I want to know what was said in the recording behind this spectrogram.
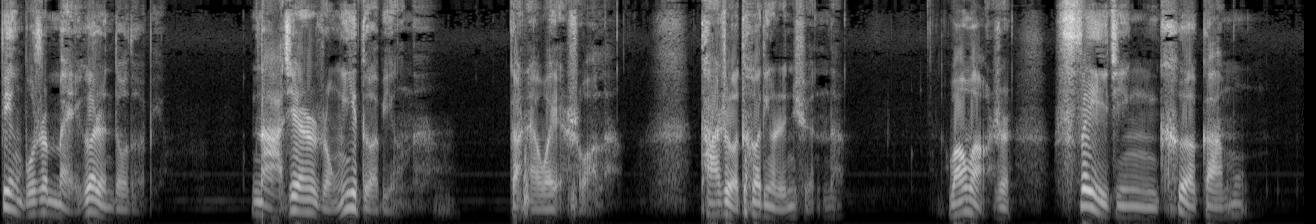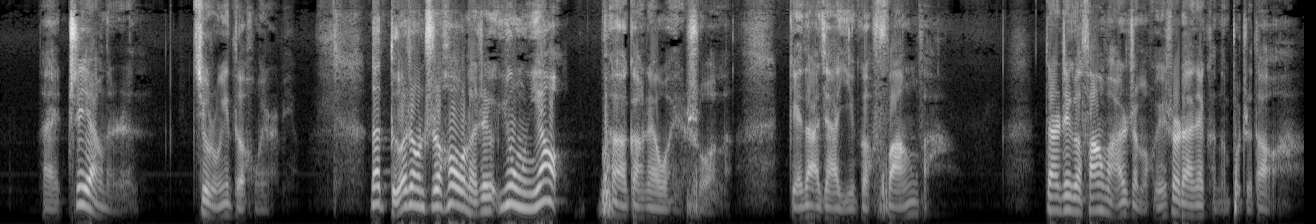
并不是每个人都得病。哪些人容易得病呢？刚才我也说了，它是有特定人群的，往往是。肺金克肝木，哎，这样的人就容易得红眼病。那得上之后了，这个用药啊，刚才我也说了，给大家一个方法。但是这个方法是怎么回事，大家可能不知道啊。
